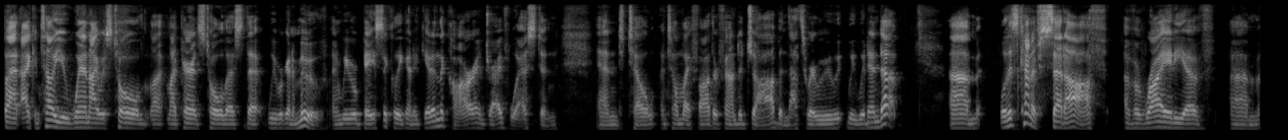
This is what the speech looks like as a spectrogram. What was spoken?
but I can tell you when I was told, my, my parents told us that we were going to move, and we were basically going to get in the car and drive west, and and tell until my father found a job, and that's where we we would end up. Um, well, this kind of set off a variety of um,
